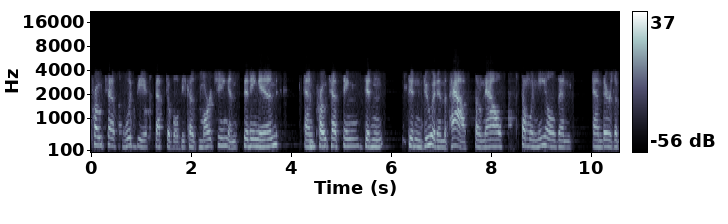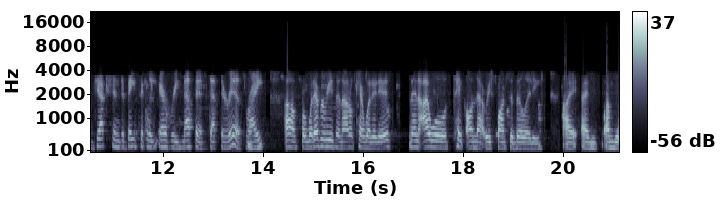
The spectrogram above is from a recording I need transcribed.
protest would be acceptable because marching and sitting in and protesting didn't didn't do it in the past. So now someone kneels and and there's objection to basically every method that there is, right? um, for whatever reason, I don't care what it is, then I will take on that responsibility. I, I'm I'm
